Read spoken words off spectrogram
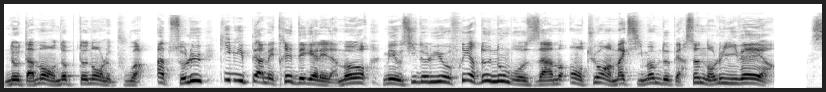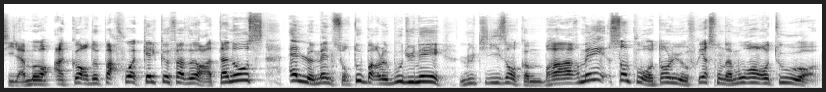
notamment en obtenant le pouvoir absolu qui lui permettrait d'égaler la mort, mais aussi de lui offrir de nombreuses âmes en tuant un maximum de personnes dans l'univers. Si la mort accorde parfois quelques faveurs à Thanos, elle le mène surtout par le bout du nez, l'utilisant comme bras armé sans pour autant lui offrir son amour en retour.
